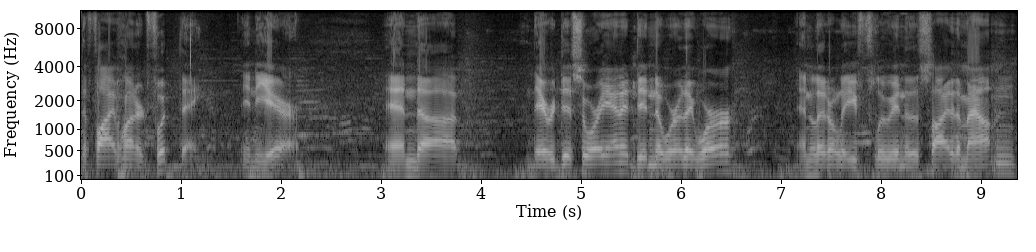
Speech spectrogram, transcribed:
the 500 foot thing in the air. And uh, they were disoriented, didn't know where they were, and literally flew into the side of the mountain.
